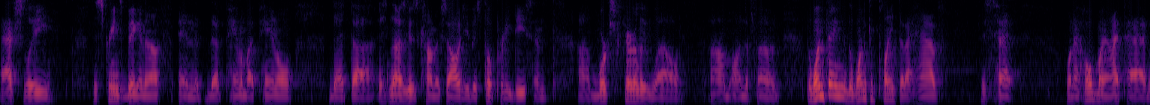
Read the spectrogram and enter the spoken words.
actually, the screen's big enough and the, the panel by panel that uh, is not as good as Comixology, but still pretty decent. Um, works fairly well um, on the phone. The one thing, the one complaint that I have is that when I hold my iPad,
